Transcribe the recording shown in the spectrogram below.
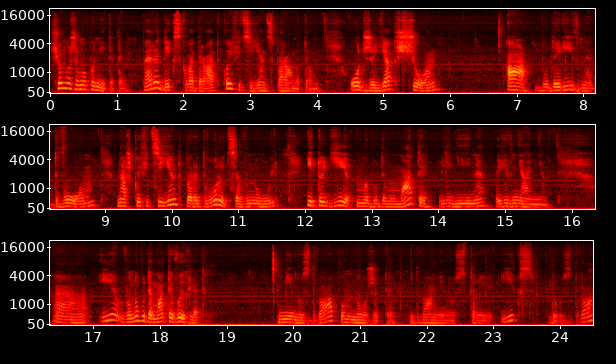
Що можемо помітити? Перед х квадрат коефіцієнт з параметром. Отже, якщо а буде рівне 2, наш коефіцієнт перетвориться в 0, і тоді ми будемо мати лінійне рівняння. Е, І воно буде мати вигляд. Мінус 2 помножити 2 мінус 3х плюс 2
